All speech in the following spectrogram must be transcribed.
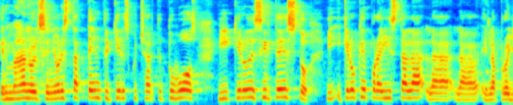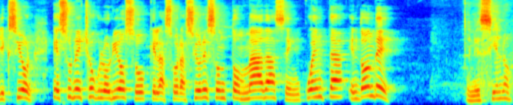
Hermano, el Señor está atento y quiere escucharte tu voz. Y quiero decirte esto, y, creo que por ahí está en la proyección. Es un hecho glorioso que las oraciones son tomadas en cuenta. ¿En dónde? En el cielo.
